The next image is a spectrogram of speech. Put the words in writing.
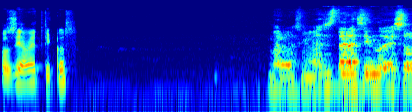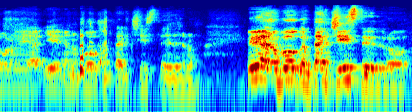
¿Los diabéticos? Bueno, si me vas a estar haciendo eso, bro, ya, ya no puedo contar chistes, bro. Yo ya no puedo contar chistes, bro.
